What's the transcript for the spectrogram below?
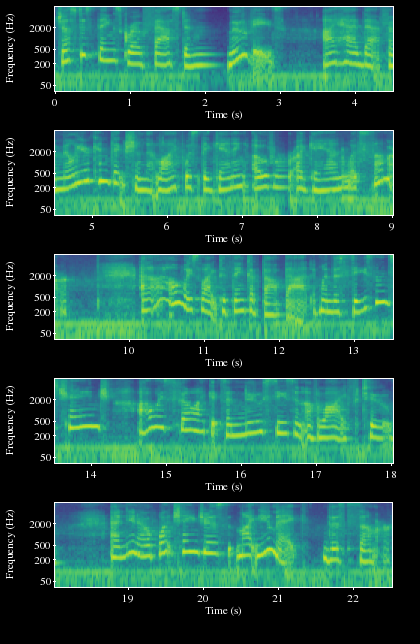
just as things grow fast in movies, I had that familiar conviction that life was beginning over again with summer. And I always like to think about that. When the seasons change, I always feel like it's a new season of life, too. And you know, what changes might you make this summer?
